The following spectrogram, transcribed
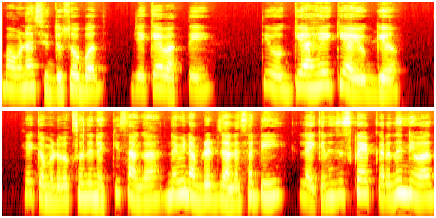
भावना सिद्धूसोबत जे काय वागते ती योग्य आहे की अयोग्य? हे कमेंट बॉक्समध्ये नक्की सांगा. नवीन अपडेट जाण्यासाठी लाईक आणि सबस्क्राईब करा. धन्यवाद.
